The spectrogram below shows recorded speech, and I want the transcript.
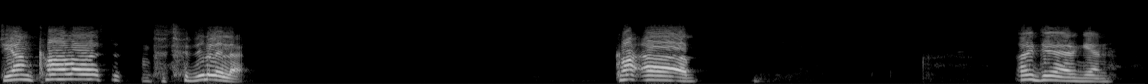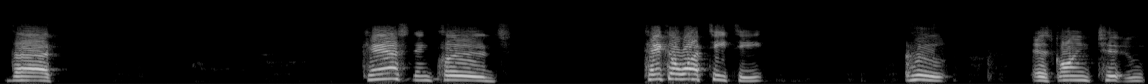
Giancarlo. uh, let me do that again. The cast includes Taika Waititi, who is going to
